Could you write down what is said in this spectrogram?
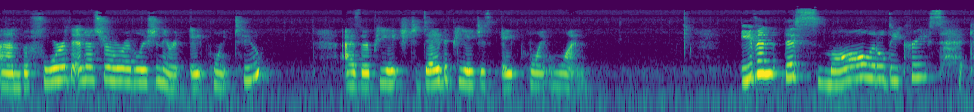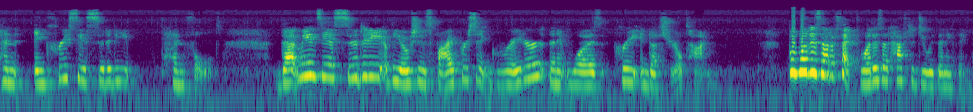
Um, before the Industrial Revolution, they were at 8.2. As their pH today, the pH is 8.1. Even this small little decrease can increase the acidity tenfold. That means the acidity of the ocean is 5% greater than it was pre-industrial time. But what does that affect? What does that have to do with anything?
